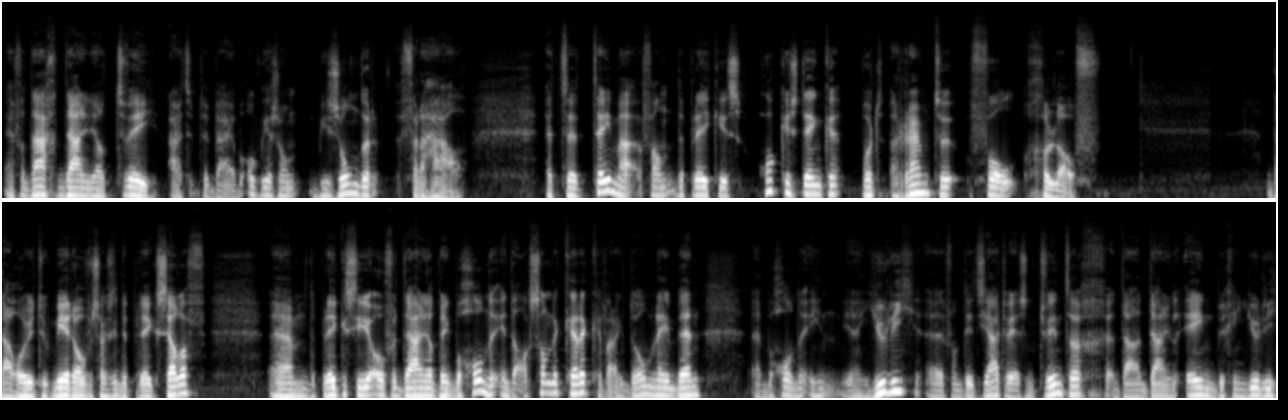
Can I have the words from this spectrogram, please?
En vandaag Daniel 2 uit de Bijbel. Ook weer zo'n bijzonder verhaal. Het uh, thema van de preek is hokjesdenken wordt ruimtevol geloof. Daar hoor je natuurlijk meer over straks in de preek zelf. Um, de prekenserie over Daniel ben ik begonnen in de Alexanderkerk, waar ik dominee ben. Uh, begonnen in, juli uh, van dit jaar 2020. Da Daniel 1 begin juli.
